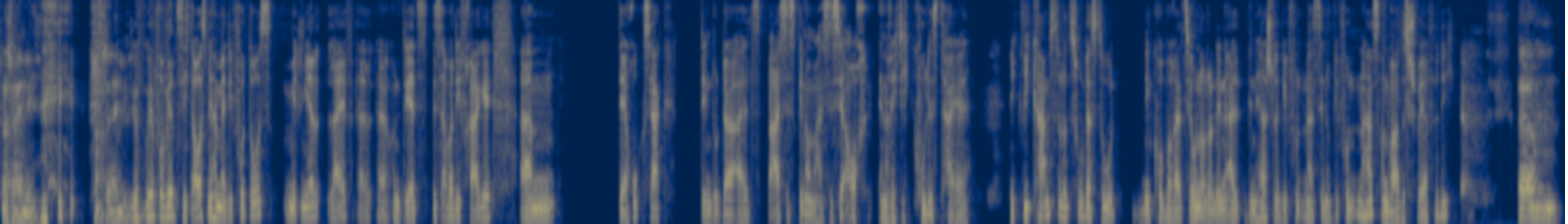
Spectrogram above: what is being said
Wahrscheinlich. Wahrscheinlich. Wir, wir probieren es nicht aus. Wir haben ja die Fotos mit mir live. Äh, äh, und jetzt ist aber die Frage, ähm, der Rucksack, den du da als Basis genommen hast, ist ja auch ein richtig cooles Teil. Wie, wie kamst du dazu, dass du die Kooperation oder den, den Hersteller gefunden hast, den du gefunden hast? Und war das schwer für dich? Ähm,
